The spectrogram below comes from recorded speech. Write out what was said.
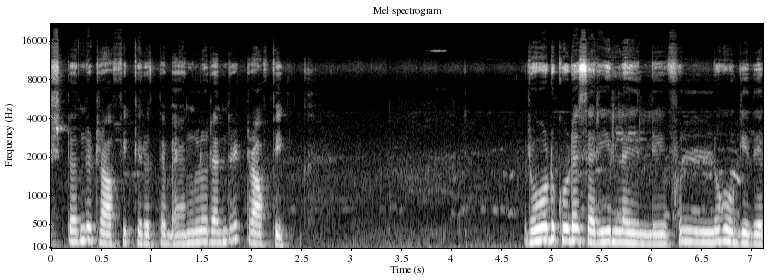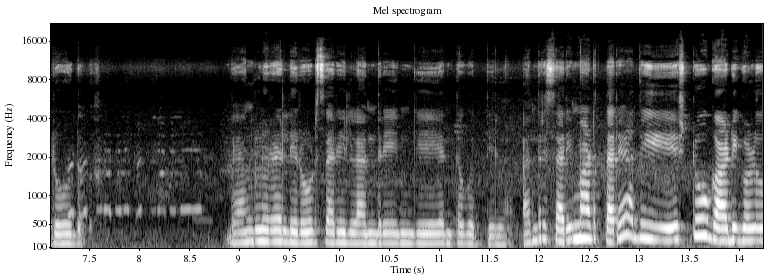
ಅಷ್ಟೊಂದು ಟ್ರಾಫಿಕ್ ಇರುತ್ತೆ. ಬ್ಯಾಂಗ್ಳೂರು ಅಂದರೆ ಟ್ರಾಫಿಕ್ ರೋಡ್ ಕೂಡ ಸರಿ ಇಲ್ಲ ಇಲ್ಲಿ. ಫುಲ್ಲು ಹೋಗಿದೆ ರೋಡ್ ಬ್ಯಾಂಗ್ಳೂರಲ್ಲಿ ರೋಡ್ ಸರಿ ಇಲ್ಲ ಅಂದರೆ ಹೆಂಗೆ ಅಂತ ಗೊತ್ತಿಲ್ಲ. ಅಂದರೆ ಸರಿ ಮಾಡ್ತಾರೆ. ಅದು ಎಷ್ಟೋ ಗಾಡಿಗಳು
